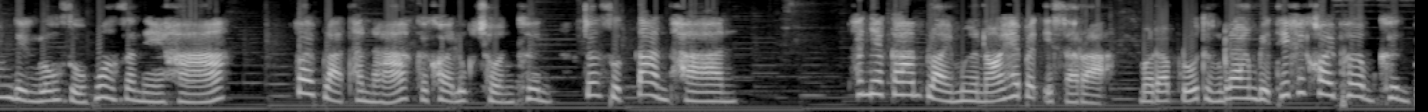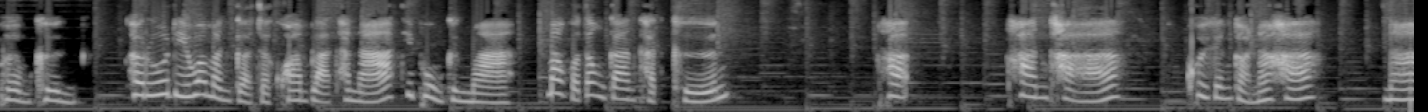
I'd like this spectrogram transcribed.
มดิ่งลงสู่ห่วงเสน่หา ไฟปรารถนาค่อยๆลุกโชนขึ้น จนสุดต้านทาน ธัญการปล่อยมือน้อยให้เป็นอิสระเมื่อรับรู้ถึงแรงบิดที่ค่อยๆ เพิ่มขึ้นเพิ่มขึ้นเธอรู้ดีว่ามันเกิดจากความปรารถนาที่พุ่งขึ้นมา มากกว่าต้องการขัดขืนทะทานขา คุยกันก่อนนะคะ นะ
